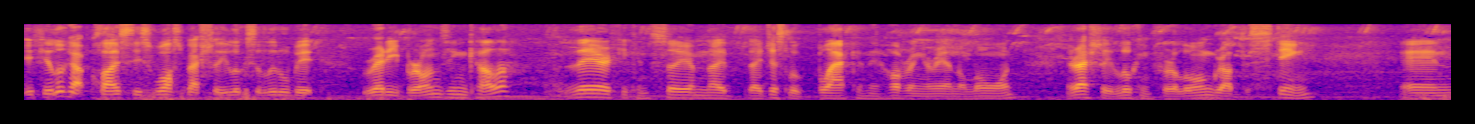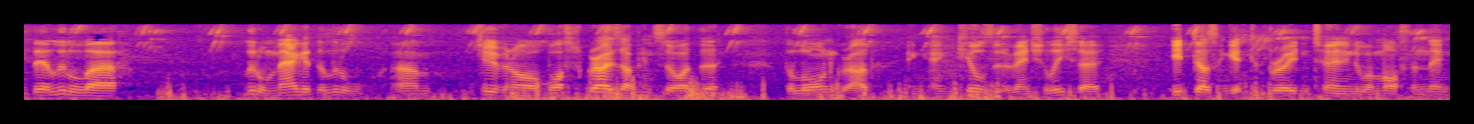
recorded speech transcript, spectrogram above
if you look up close, this wasp actually looks a little bit reddy bronze in colour. There, if you can see them, they, they just look black and they're hovering around the lawn. They're actually looking for a lawn grub to sting. And their little, uh, little maggot, the little um, juvenile wasp grows up inside the, the lawn grub and, and kills it eventually. So it doesn't get to breed and turn into a moth and then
